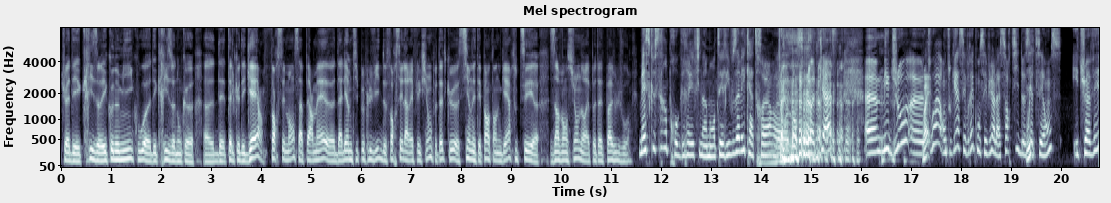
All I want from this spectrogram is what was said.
tu as des crises économiques ou euh, des crises donc euh, euh, des- telles que des guerres, forcément, ça permet euh, d'aller un petit peu plus vite, de forcer la réflexion. Peut-être que euh, si on n'était pas en temps de guerre, toutes ces euh, inventions n'auraient peut-être pas vu le jour. Mais est-ce que c'est un progrès finalement, Terry? Vous avez 4 heures euh, dans ce podcast. Euh, mais Joe, euh, Ouais. toi, en tout cas, c'est vrai qu'on s'est vu à la sortie de Oui. cette séance. Et tu avais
